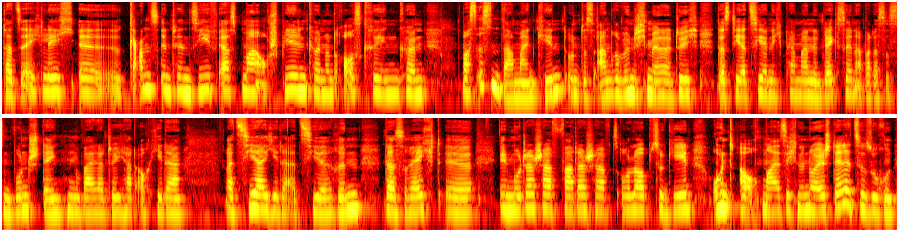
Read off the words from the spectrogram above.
tatsächlich äh, ganz intensiv erstmal auch spielen können und rauskriegen können, was ist denn da mein Kind? Und das andere wünsche ich mir natürlich, dass die Erzieher nicht permanent wechseln, aber das ist ein Wunschdenken, weil natürlich hat auch jeder Erzieher, jede Erzieherin das Recht, äh, in Mutterschaft, Vaterschaftsurlaub zu gehen und auch mal sich eine neue Stelle zu suchen,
